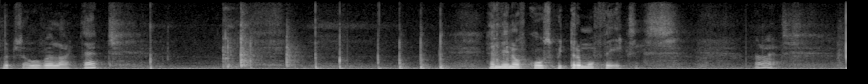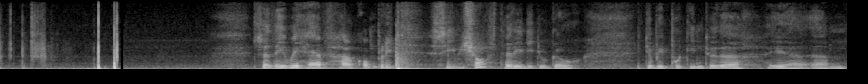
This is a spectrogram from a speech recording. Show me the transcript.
Flips over like that and then of course we trim off the excess. All right. So there we have our complete CV shaft ready to go to be put into the uh, um,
